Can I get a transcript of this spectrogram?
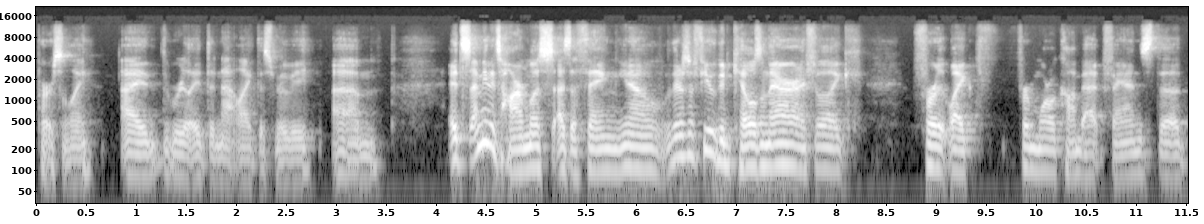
Personally, I really did not like this movie. Um, it's, I mean, it's harmless as a thing. You know, there's a few good kills in there. I feel like for like for Mortal Kombat fans, the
